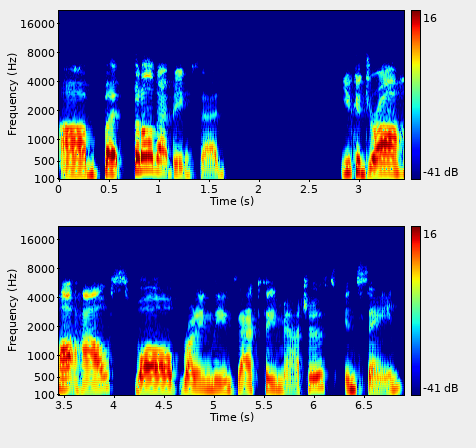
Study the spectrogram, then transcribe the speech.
Um, but but all that being said, you could draw a hot house while running the exact same matches. Insane.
